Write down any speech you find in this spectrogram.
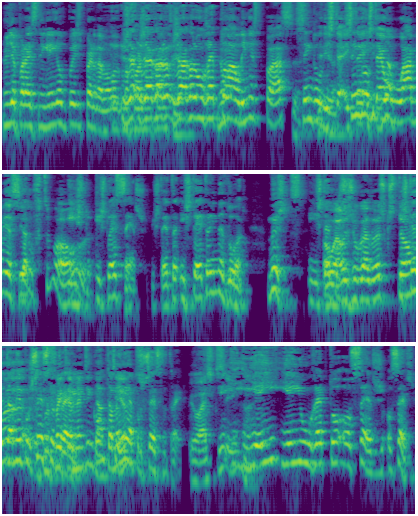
não lhe aparece ninguém e ele depois perde a bola. de Já- já agora- infantil. já agora um rap- Não há linhas de passe. Sem dúvida. Isto é, isto Sem é- isto é Não. o ABC do futebol. Isto, isto é Sérgio, isto é, isto é treinador. Mas isto Ou é os jogadores que estão isto é também processo de perfeitamente treino. Não, também é processo de treino. Eu acho que E, sim. e- e aí, e aí um repto ao Sérgio. Ao Sérgio,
